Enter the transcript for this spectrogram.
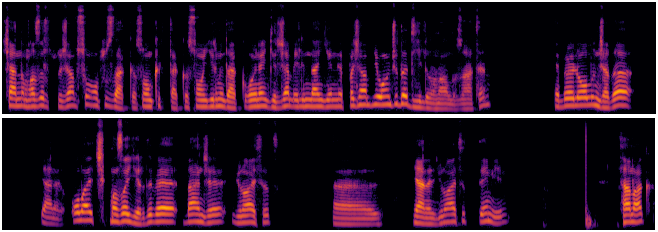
kendim hazır tutacağım. Son 30 dakika, son 40 dakika, son 20 dakika oyuna gireceğim. Elimden geleni yapacağım bir oyuncu da değildi Ronaldo zaten. E böyle olunca da yani olay çıkmaza girdi ve bence United e, yani United demeyeyim Tanak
